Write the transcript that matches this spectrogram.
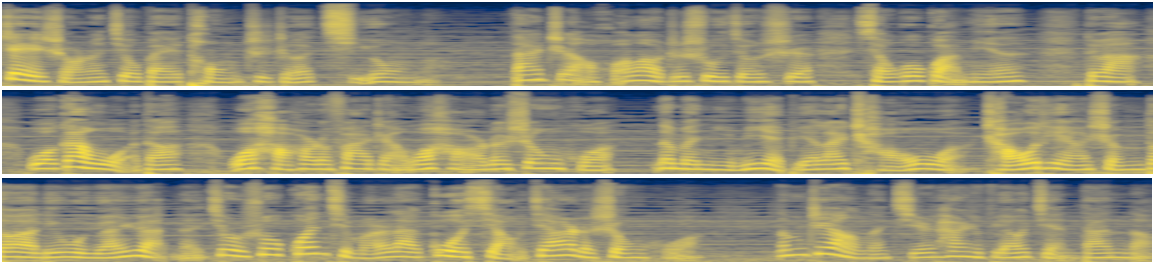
这时候呢就被统治者启用了。大家知道，黄老之术就是小国寡民，对吧？我干我的，我好好的发展，我好好的生活。那么你们也别来吵我，朝廷啊什么都要离我远远的。就是说，关起门来过小家的生活。那么这样呢，其实它是比较简单的，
